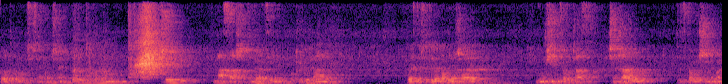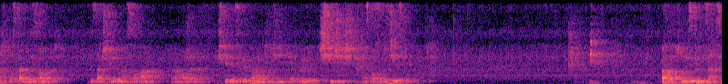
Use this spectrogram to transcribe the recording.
dodatkowo ćwiczenia kończynne To jest też o tyle dobre, że nie musimy cały czas ciężaru dziecka utrzymywać, go stabilizować. Wystarczy jedna osoba, która może świetnie sobie poradzić i jakby ćwiczyć w ten sposób z dzieckiem. Bardzo ważna jest pionizacja.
